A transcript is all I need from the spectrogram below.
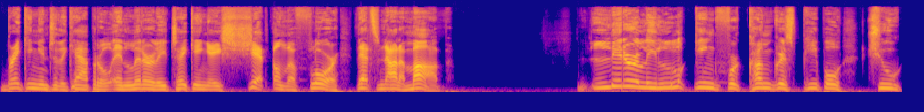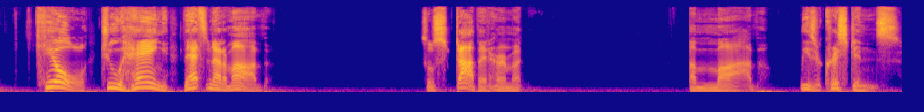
breaking into the Capitol and literally taking a shit on the floor. That's not a mob. Literally looking for Congress people to kill, to hang. That's not a mob. So stop it, Hermit. A mob. These are Christians.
